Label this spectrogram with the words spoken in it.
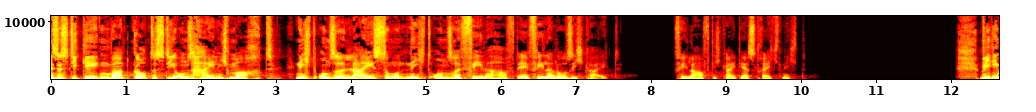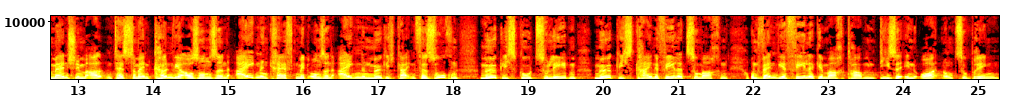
Es ist die Gegenwart Gottes, die uns heilig macht, nicht unsere Leistung und nicht unsere Fehlerhaft, äh, Fehlerlosigkeit. Fehlerhaftigkeit erst recht nicht. Wie die Menschen im Alten Testament können wir aus unseren eigenen Kräften, mit unseren eigenen Möglichkeiten versuchen, möglichst gut zu leben, möglichst keine Fehler zu machen und wenn wir Fehler gemacht haben, diese in Ordnung zu bringen,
